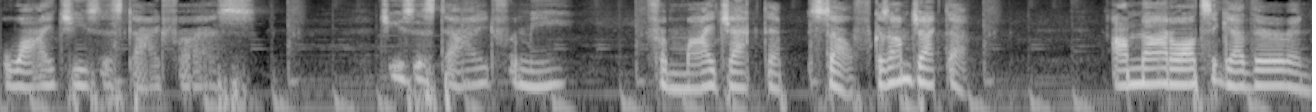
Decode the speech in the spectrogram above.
why Jesus died for us. Jesus died for me, for my jacked up self, because I'm jacked up. I'm not all together and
